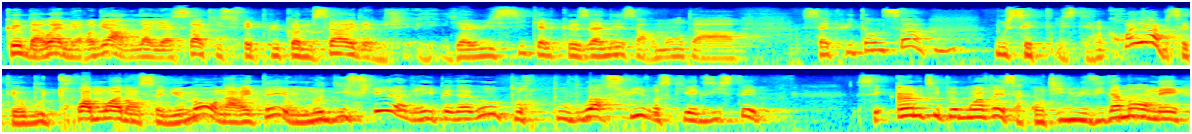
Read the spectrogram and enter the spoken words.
que, bah ouais, mais regarde, là, il y a ça qui se fait plus comme ça. Il y a eu ici quelques années, ça remonte à 7-8 ans de ça, où c'était incroyable. C'était au bout de trois mois d'enseignement, on arrêtait et on modifiait la grille pédago pour pouvoir suivre ce qui existait. C'est un petit peu moins vrai, ça continue évidemment, mais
